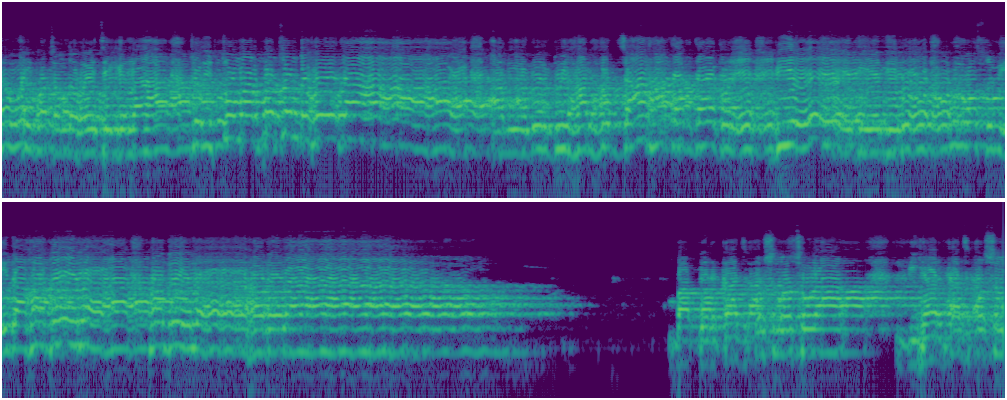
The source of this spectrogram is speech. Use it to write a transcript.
জামাই পছন্দ হয়েছে কিনা? যদি তোমার পছন্দ হয়ে যায় আমি এদের দুই হাত হাত, চার হাত এক জায়গায় করে বিয়ে দিয়ে দিব। কোনো অসুবিধা হবে না হবে না হবে না। বাপের কাজ প্রশ্ন ছোড়া বিহার কাজ প্রশ্ন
